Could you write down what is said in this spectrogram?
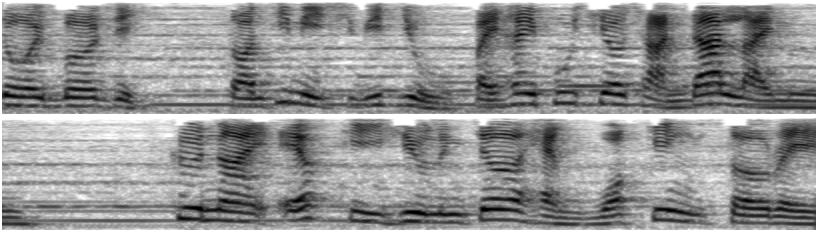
โดยเบอร์ดิก ตอนที่มีชีวิตอยู่ไปให้ผู้เชี่ยวชาญด้านลายมือ คือนาย F.T. Hillinger แห่ง Woking Surrey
